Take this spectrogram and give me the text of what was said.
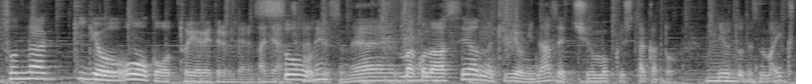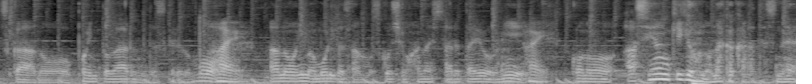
そんな企業をこう取り上げてるみたいな感じなんですかね？そうですね、まあ、この ASEAN の企業になぜ注目したかというとですね、まあ、いくつかあのポイントがあるんですけれども、はい、あの今森田さんも少しお話しされたように、はい、この ASEAN 企業の中からですね、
